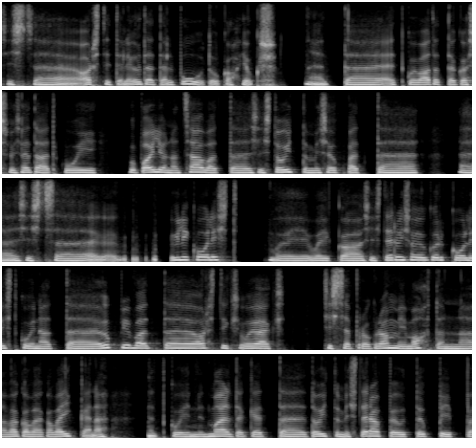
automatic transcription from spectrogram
siis arstidel ja õdedel puudu kahjuks. Et, et kui vaadata kas või seda, et kui, kui palju nad saavad siis toitumisõpet siis ülikoolist või, või ka siis tervishoiukõrgkoolist, kui nad äh, õpivad äh, arstiks või õeks, siis see programmi maht on väga-väga äh, väikene. et kui nüüd mõeldagi, et toitumisterapeut õpib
